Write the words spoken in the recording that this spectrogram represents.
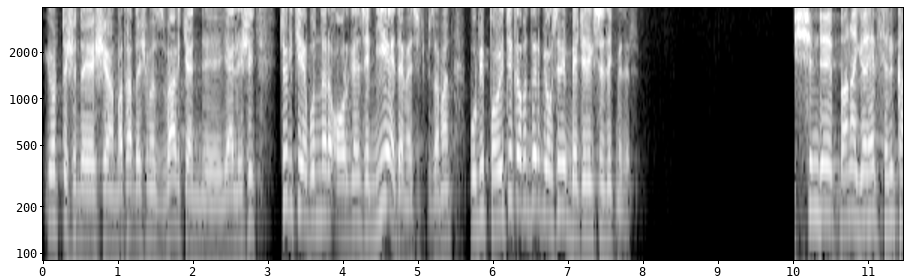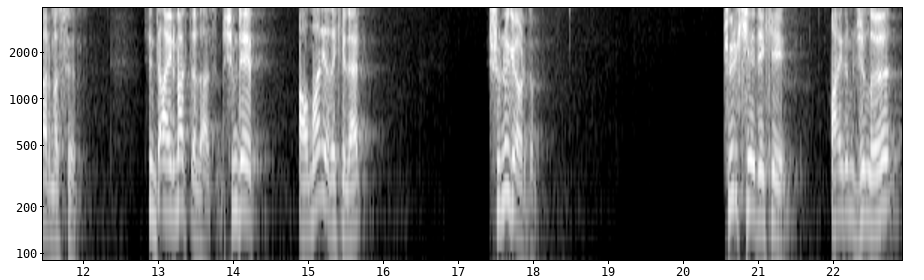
yurt dışında yaşayan vatandaşımız varken e, yerleşik Türkiye bunları organize niye edemez hiçbir zaman? Bu bir politika mıdır yoksa bir beceriksizlik midir? Şimdi bana göre hepsinin karması. Şimdi ayırmak da lazım. Şimdi Almanya'dakiler şunu gördüm. Türkiye'deki ayrımcılığı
